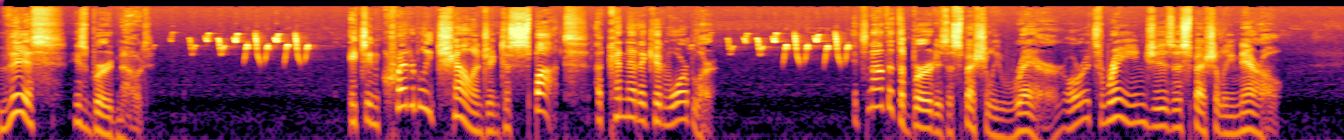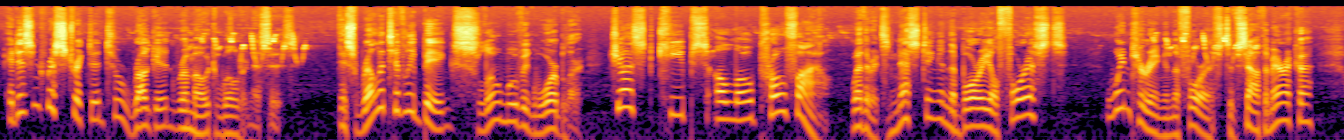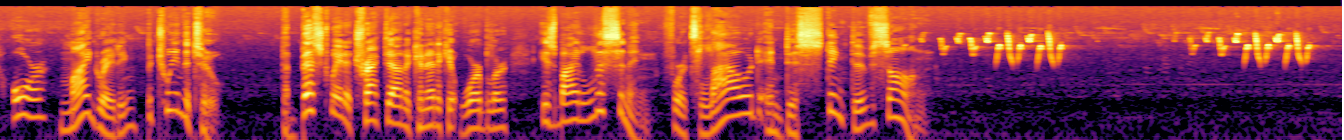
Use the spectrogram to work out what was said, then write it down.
This is BirdNote. It's incredibly challenging to spot a Connecticut warbler. It's not that the bird is especially rare or its range is especially narrow. It isn't restricted to rugged, remote wildernesses. This relatively big, slow moving warbler just keeps a low profile, whether it's nesting in the boreal forests, wintering in the forests of South America, or migrating between the two. The best way to track down a Connecticut warbler is by listening for its loud and distinctive song.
